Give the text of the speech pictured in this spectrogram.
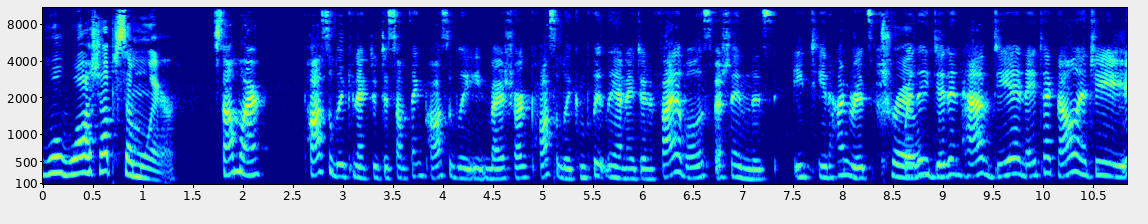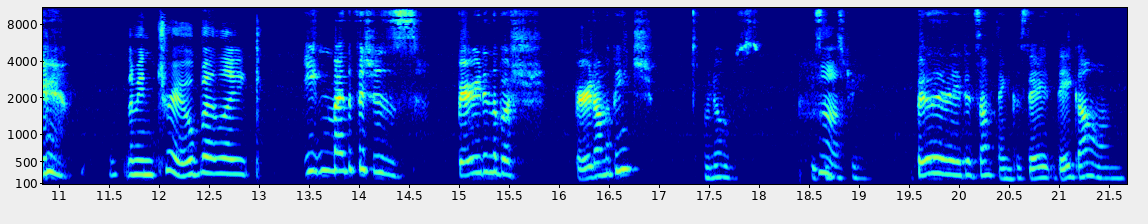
will wash up somewhere Somewhere. Possibly connected to something, possibly eaten by a shark, possibly completely unidentifiable, especially in the 1800s, True. where they didn't have DNA technology. i mean true but like eaten by the fishes, buried in the bush, buried on the beach. Who knows? It's Huh. mystery. Clearly, they did something because they they gone.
